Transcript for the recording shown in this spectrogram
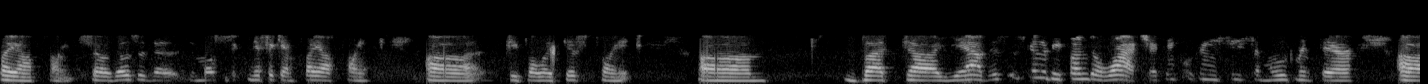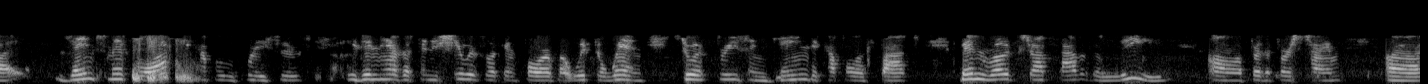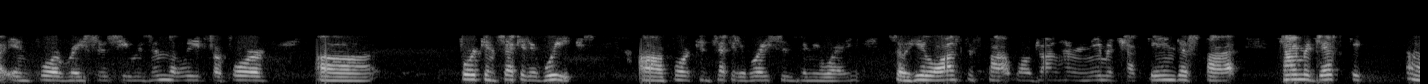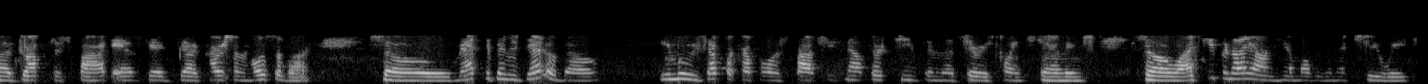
playoff points. So those are the, the most significant playoff point uh, people at this point. Um, but uh, yeah, this is going to be fun to watch. I think we're going to see some movement there. Uh, Zane Smith lost a couple of places. He didn't have the finish he was looking for, but with the win, Stewart Friesen gained a couple of spots. Ben Rhodes dropped out of the lead uh, for the first time uh, in four races. He was in the lead for four uh, four consecutive weeks, uh, four consecutive races anyway. So he lost a spot while John Hunter Nemechek gained a spot. Ty Majeski uh, dropped a spot, as did uh, Carson Hocevar. So Matt DiBenedetto, though, he moves up a couple of spots. He's now 13th in the series point standings. So I'd keep an eye on him over the next few weeks.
